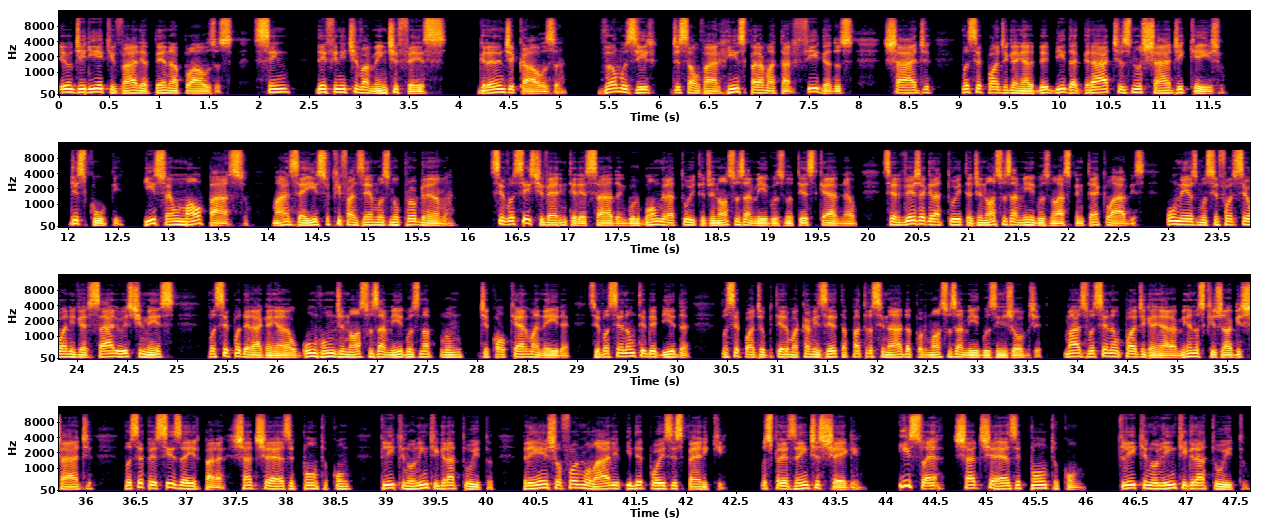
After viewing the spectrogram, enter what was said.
Eu diria que vale a pena aplausos. Sim, definitivamente fez. Grande causa. Vamos ir, de salvar rins para matar fígados, Chad, você pode ganhar bebida grátis no chá de queijo. Desculpe, isso é um mau passo, mas é isso que fazemos no programa. Se você estiver interessado em bourbon gratuito de nossos amigos no Test Kernel, cerveja gratuita de nossos amigos no Aspen Tech Labs, ou mesmo se for seu aniversário este mês, você poderá ganhar algum rum de nossos amigos na Plum, de qualquer maneira. Se você não ter bebida, você pode obter uma camiseta patrocinada por nossos amigos em Jobjet. Mas você não pode ganhar a menos que jogue Chad. Você precisa ir para chatchese.com, clique no link gratuito, preencha o formulário e depois espere que os presentes cheguem. Isso é chatchese.com. Clique no link gratuito.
